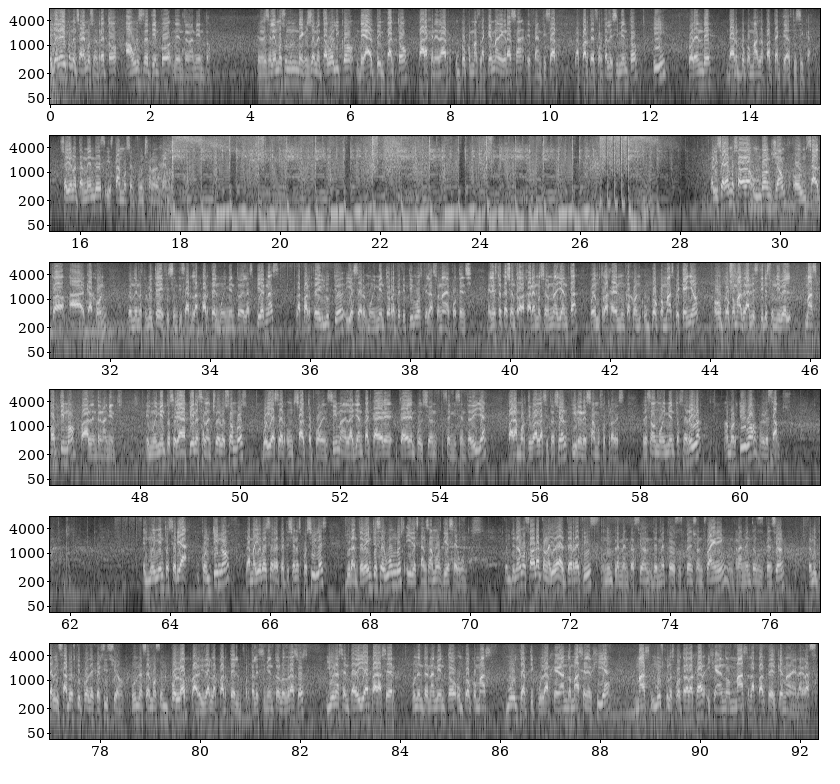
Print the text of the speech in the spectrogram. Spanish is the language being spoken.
El día de hoy comenzaremos el reto aún este tiempo de entrenamiento. Realizaremos un ejercicio metabólico de alto impacto para generar un poco más la quema de grasa, enfantizar la parte de fortalecimiento y, por ende, dar un poco más la parte de actividad física. Soy Jonathan Méndez y estamos en Functional Health. Realizaremos ahora un bunk jump o un salto al cajón, donde nos permite eficientizar la parte del movimiento de las piernas, la parte del glúteo y hacer movimientos repetitivos de la zona de potencia. En esta ocasión trabajaremos en una llanta, podemos trabajar en un cajón un poco más pequeño o un poco más grande si tienes un nivel más óptimo para el entrenamiento. El movimiento sería piernas al ancho de los hombros, voy a hacer un salto por encima de la llanta, caer caer en posición semisentadilla para amortiguar la situación y regresamos otra vez. Regresamos movimiento hacia arriba, amortiguo, regresamos. El movimiento sería continuo, la mayor veces repeticiones posibles, durante 20 segundos y descansamos 10 segundos. Continuamos ahora con la ayuda del TRX, una implementación de método Suspension Training, entrenamiento en suspensión. Permite realizar dos tipos de ejercicio. Uno hacemos un pull-up para ayudar la parte del fortalecimiento de los brazos y una sentadilla para hacer un entrenamiento un poco más multiarticular, generando más energía, más músculos por trabajar y generando más la parte del quema de la grasa.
